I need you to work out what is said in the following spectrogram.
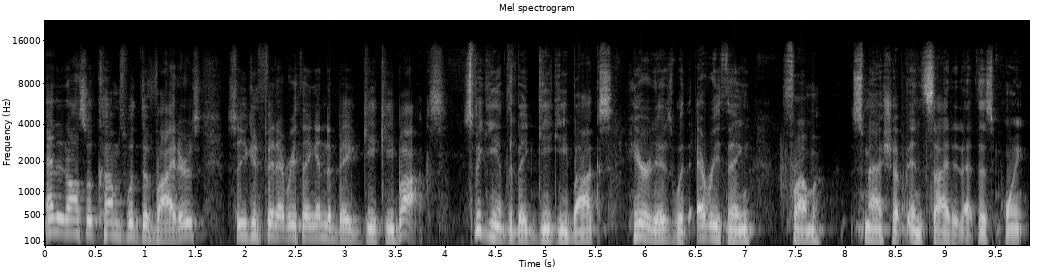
And it also comes with dividers so you can fit everything in the big geeky box. Speaking of the big geeky box, here it is with everything from Smash Up inside it at this point.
